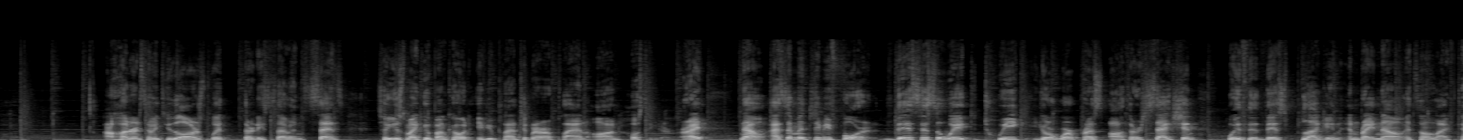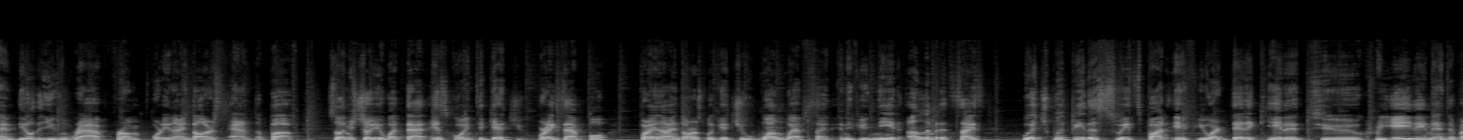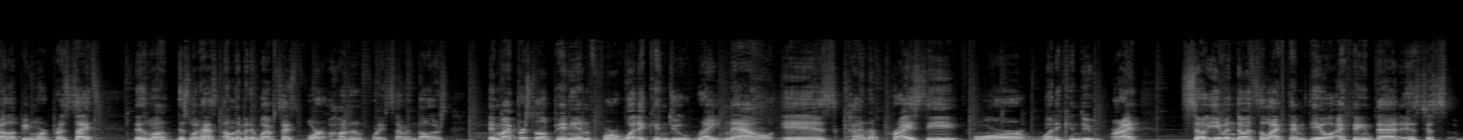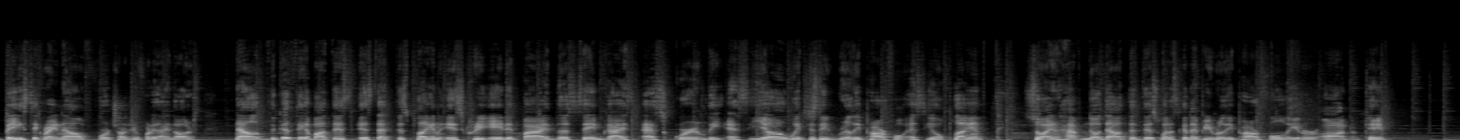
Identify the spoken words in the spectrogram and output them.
$172 with 37 cents. So use my coupon code if you plan to grab a plan on Hostinger, all right? Now, as I mentioned before, this is a way to tweak your WordPress author section with this plugin. And right now it's on a lifetime deal that you can grab from $49 and above. So let me show you what that is going to get you. For example, $49 will get you one website. And if you need unlimited sites, which would be the sweet spot if you are dedicated to creating and developing WordPress sites. This one, this one has unlimited websites for $147. In my personal opinion, for what it can do right now is kind of pricey for what it can do, all right? So even though it's a lifetime deal, I think that is just basic right now for charging $49. Now, the good thing about this is that this plugin is created by the same guys as Squirrly SEO, which is a really powerful SEO plugin. So I have no doubt that this one is going to be really powerful later on. Okay.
